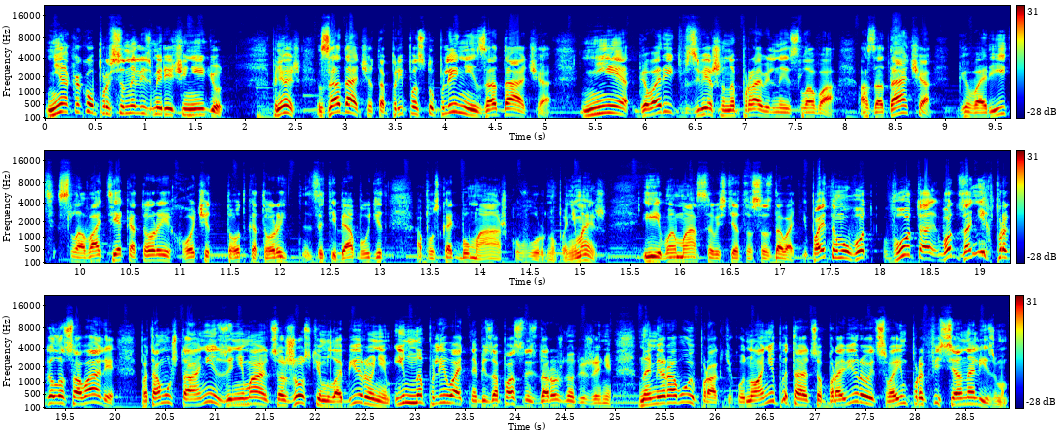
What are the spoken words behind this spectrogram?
Ни о каком профессионализме речи не идет. Понимаешь, задача-то при поступлении задача не говорить взвешенно правильные слова, а задача говорить слова те, которые хочет тот, который за тебя будет опускать бумажку в урну, понимаешь? И массовость это создавать. И поэтому вот, вот, а, вот за них проголосовали, потому что они занимаются жестким лоббированием, им наплевать на безопасность дорожного движения, на мировую практику, но они пытаются бравировать своим профессионализмом,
